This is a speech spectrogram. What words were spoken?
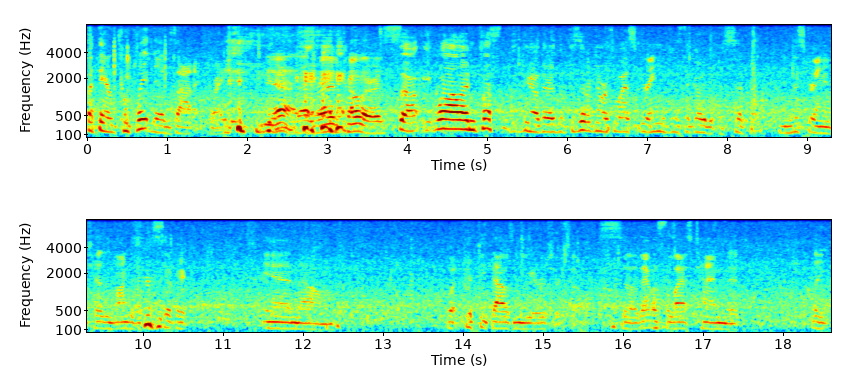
But they're completely exotic, right? Yeah, that red color is. So, well, and plus, you know, there are the Pacific Northwest drainages that go to the Pacific. And this drainage hasn't gone to the Pacific in, um, what, 50,000 years or so. So that was the last time that, like,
